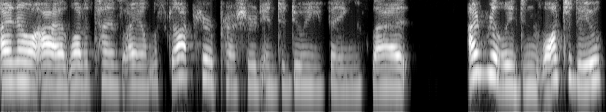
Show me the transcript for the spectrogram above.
I know I, a lot of times I almost got peer pressured into doing things that I really didn't want to do.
